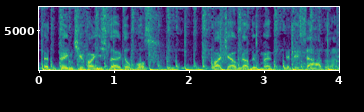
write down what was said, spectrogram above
het puntje van je sleutelbos. Wat je ook aan het doen bent. Het is zaterdag.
